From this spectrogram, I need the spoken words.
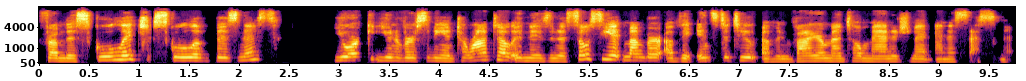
from the Schulich School of Business York University in Toronto and is an associate member of the Institute of Environmental Management and Assessment.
